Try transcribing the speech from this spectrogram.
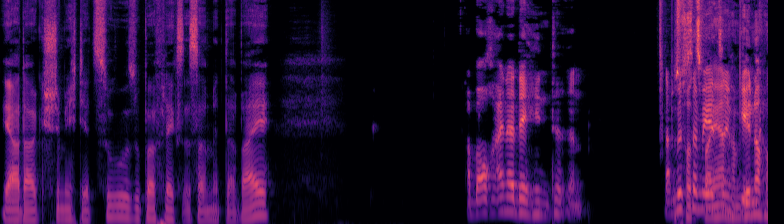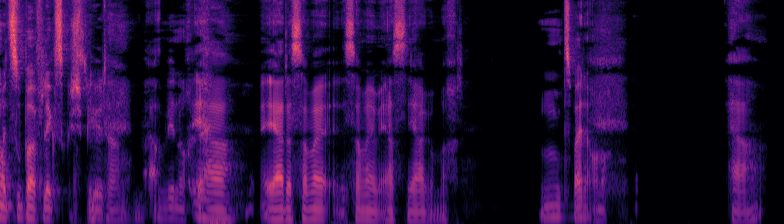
ja, da stimme ich dir zu. Superflex ist er mit dabei. Aber auch einer der hinteren. Da Bis vor zwei Jahren haben wir noch mit Superflex gespielt haben. Haben wir noch. Ja, ja, das haben wir, das haben wir im ersten Jahr gemacht. Hm, zweite auch noch. Ja.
